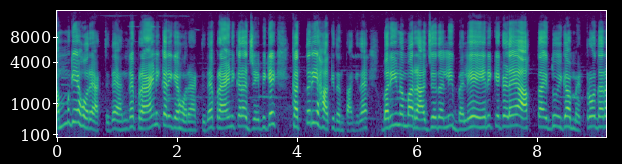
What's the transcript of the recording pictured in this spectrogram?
ನಮಗೆ ಹೊರೆ ಆಗ್ತಿದೆ. ಅಂದರೆ ಪ್ರಯಾಣಿಕರಿಗೆ ಹೊರೆ ಆಗ್ತಿದೆ. ಪ್ರಯಾಣಿಕರ ಜೇಬಿಗೆ ಕತ್ತರಿ ಹಾಕಿದಂತಾಗಿದೆ. ಬರೀ ನಮ್ಮ ರಾಜ್ಯದಲ್ಲಿ ಬೆಲೆ ಏರಿಕೆಗಳೇ ಆಗ್ತಾ ಇದ್ದು, ಈಗ ಮೆಟ್ರೋ ದರ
